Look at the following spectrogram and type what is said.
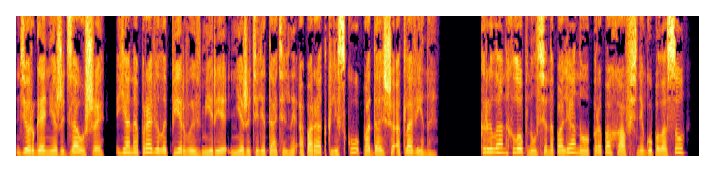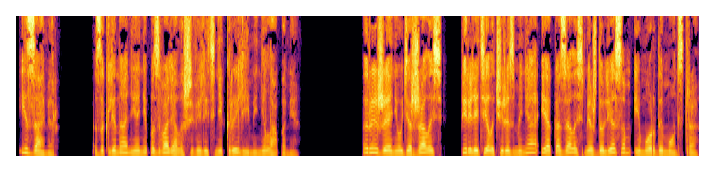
Дергая нежить за уши, я направила первый в мире нежити-летательный аппарат к леску подальше от лавины. Крылан хлопнулся на поляну, пропахав в снегу полосу, и замер. Заклинание не позволяло шевелить ни крыльями, ни лапами. Рыжая не удержалась, перелетела через меня и оказалась между лесом и мордой монстра.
